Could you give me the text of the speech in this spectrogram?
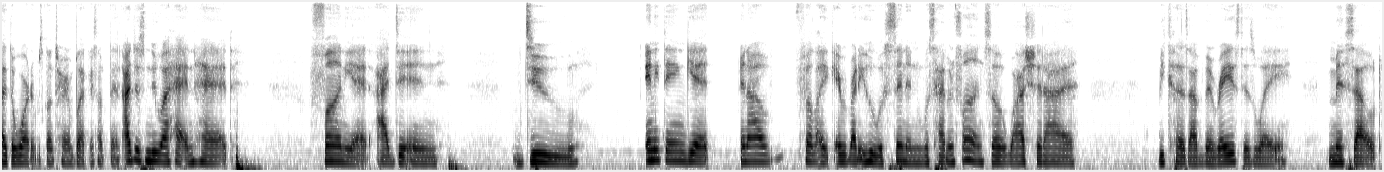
like the water was to turn black or something. I just knew I hadn't had fun yet. I didn't do anything yet and I felt like everybody who was sinning was having fun. So why should I because I've been raised this way miss out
